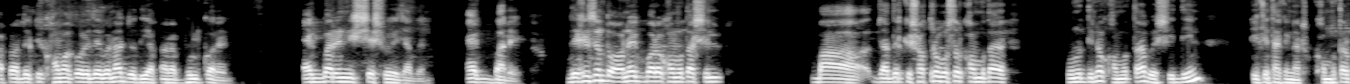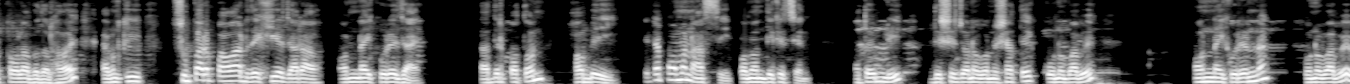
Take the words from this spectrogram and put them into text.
আপনাদেরকে ক্ষমা করে দেবে না যদি আপনারা ভুল করেন। একবারে নিঃশেষ হয়ে যাবেন। একবারে। দেখেছেন তো অনেক বড় ক্ষমতাশীল বা যাদেরকে সতেরো বছর ক্ষমতা কোনোদিনও ক্ষমতা বেশি দিন টিকে থাকে না, ক্ষমতার বদল হয়। এমনকি সুপার পাওয়ার দেখিয়ে যারা অন্যায় করে যায়, তাদের পতন হবেই। এটা প্রমাণ আছে, প্রমাণ দেখেছেন। অতএব দেশের জনগণের সাথে কোনোভাবে অন্যায় করেন না, কোনোভাবে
